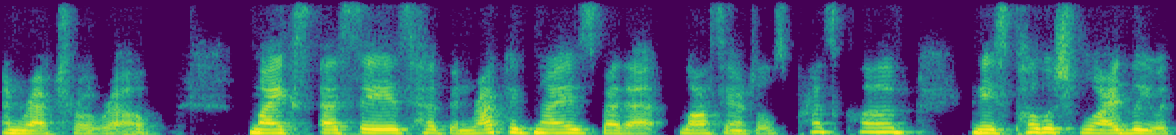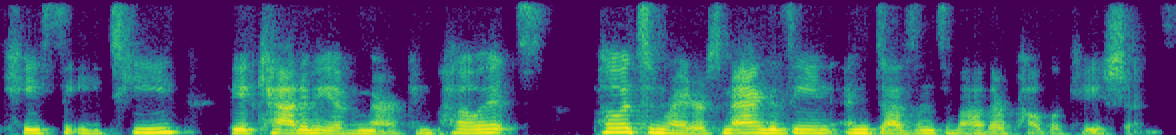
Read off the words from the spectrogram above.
and Retro Row. Mike's essays have been recognized by the Los Angeles Press Club, and he's published widely with KCET, the Academy of American Poets, Poets and Writers Magazine, and dozens of other publications.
